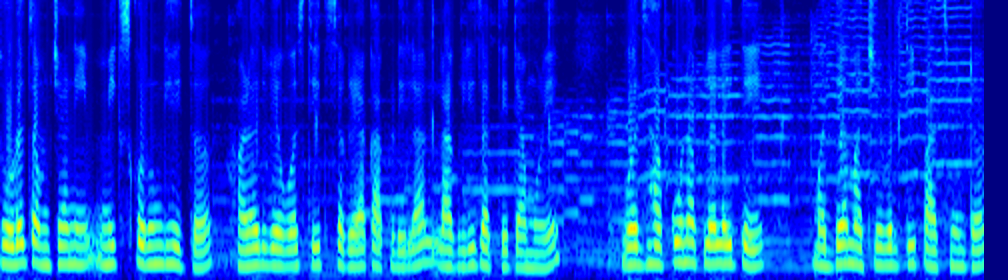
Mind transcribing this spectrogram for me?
थोडं चमच्याने मिक्स करून घ्यायचं. हळद व्यवस्थित सगळ्या काकडीला लागली जाते त्यामुळे. व झाकून आपल्याला इथे मध्यम आचेवरती पाच मिनटं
